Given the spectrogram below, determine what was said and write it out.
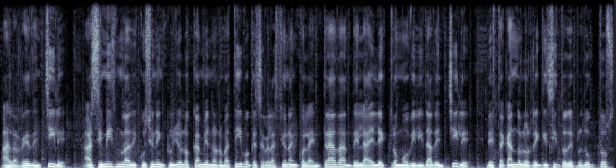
a la red en Chile. Asimismo, la discusión incluyó los cambios normativos que se relacionan con la entrada de la electromovilidad en Chile, destacando los requisitos de productos,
